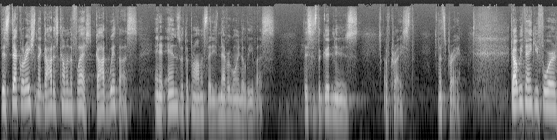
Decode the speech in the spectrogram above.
this declaration that God has come in the flesh, God with us, and it ends with the promise that he's never going to leave us. This is the good news of Christ. Let's pray. God, we thank you for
